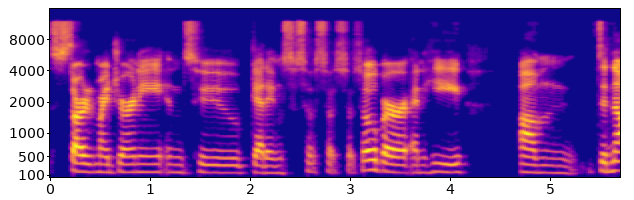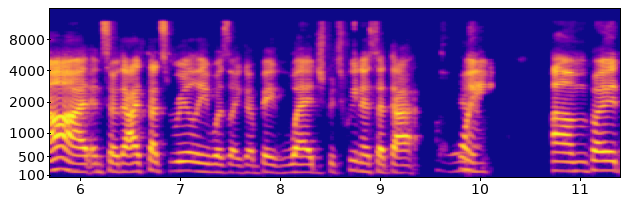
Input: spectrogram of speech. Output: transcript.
started my journey into getting so, so, so sober and he um did not and so that that's really was like a big wedge between us at that oh, point yeah. um but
